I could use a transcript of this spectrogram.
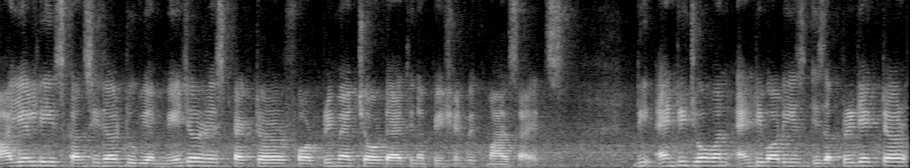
ILD is considered to be a major risk factor for premature death in a patient with myositis. The anti-Jo-1 antibodies is a predictor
